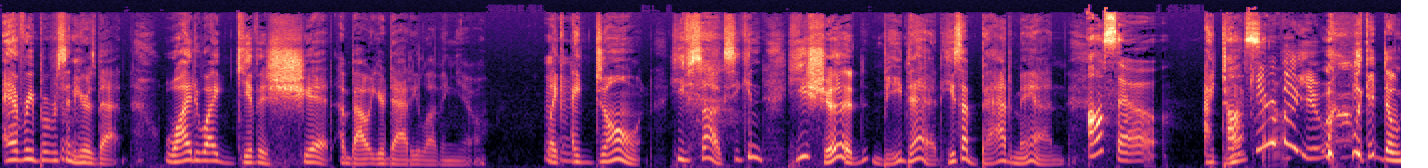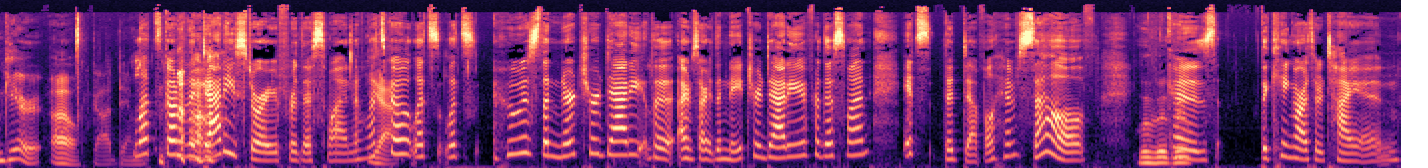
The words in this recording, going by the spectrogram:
Every person here is bad why do i give a shit about your daddy loving you like i don't he sucks he can he should be dead he's a bad man also I don't Also- care about you. like I don't care. Oh god damn it. Let's go to the daddy story for this one. Let's Yeah. go. Let's let's. Who is the nurture daddy? The I'm sorry, the nature daddy for this one. It's the devil himself, because the King Arthur tie-in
